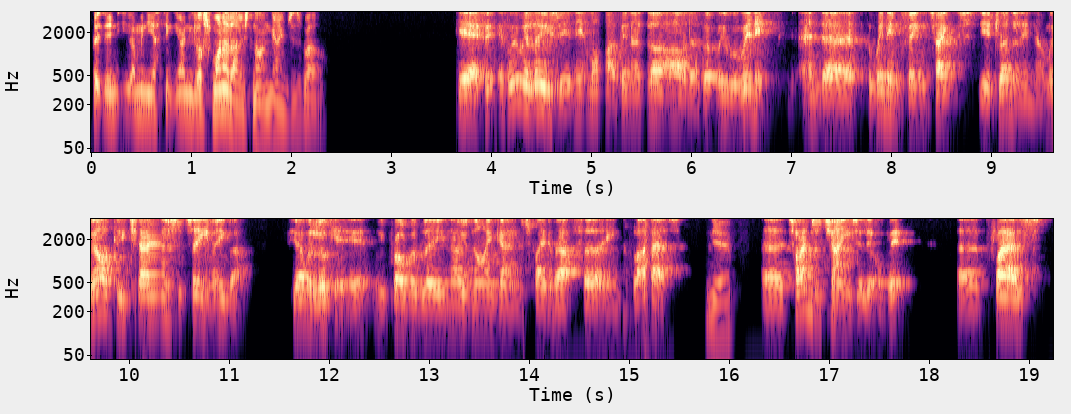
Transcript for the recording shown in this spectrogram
But then, I mean, I think you only lost one of those nine games as well. Yeah, if, if we were losing, it might have been a lot harder, but we were winning. And uh, the winning thing takes the adrenaline. And we hardly changed the team either. If you have a look at it, we probably, in those nine games, played about 13 players. Yeah. Uh, times have changed a little bit. Uh, players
